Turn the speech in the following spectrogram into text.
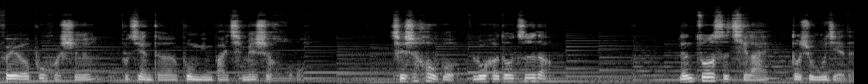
飞蛾扑火时，不见得不明白前面是火，其实后果如何都知道。人作死起来都是无解的，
